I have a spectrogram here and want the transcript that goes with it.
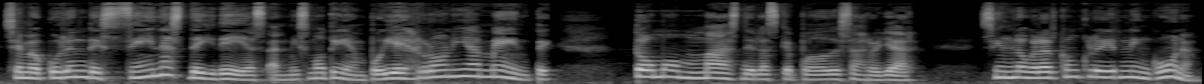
se me ocurren decenas de ideas al mismo tiempo y erróneamente tomo más de las que puedo desarrollar, sin lograr concluir ninguna.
